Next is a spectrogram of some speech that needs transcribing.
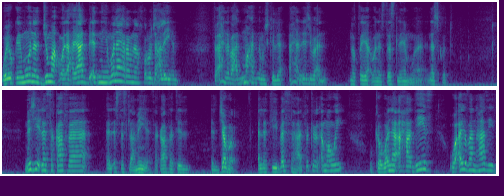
ويقيمون الجمع والأعياد بإذنهم ولا يرون الخروج عليهم. فإحنا بعد مو عندنا مشكلة إحنا يجب أن نطيع ونستسلم ونسكت. نجي إلى الثقافة الاستسلامية ثقافة الجبر التي بثها الفكر الأموي وكونها أحاديث وأيضا هذه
